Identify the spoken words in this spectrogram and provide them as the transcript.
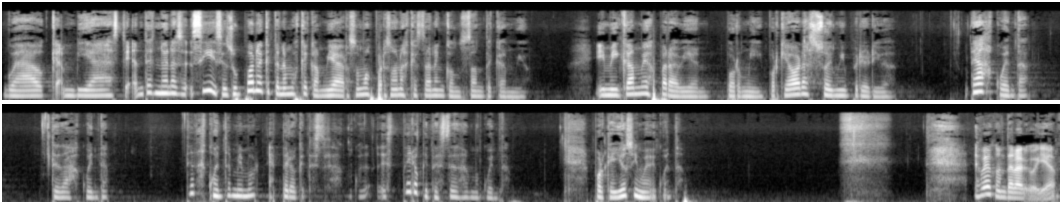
Wow, cambiaste. Antes no eras. Sí, se supone que tenemos que cambiar. Somos personas que están en constante cambio. Y mi cambio es para bien, por mí, porque ahora soy mi prioridad. ¿Te das cuenta? ¿Te das cuenta? ¿Te das cuenta, mi amor? Espero que te estés dando cuenta. Espero que te estés dando cuenta. Porque yo sí me doy cuenta. Les voy a contar algo ya.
